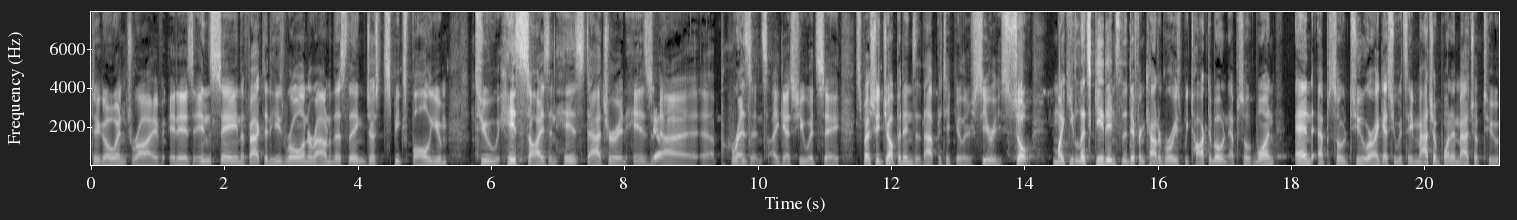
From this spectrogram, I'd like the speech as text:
to go and drive. It is insane. The fact that he's rolling around in this thing just speaks volume to his size and his stature and his Yeah. uh, uh, presence, I guess you would say, especially jumping into that particular series. So, Mikey, let's get into the different categories we talked about in episode one and episode two, or I guess you would say matchup one and matchup two.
